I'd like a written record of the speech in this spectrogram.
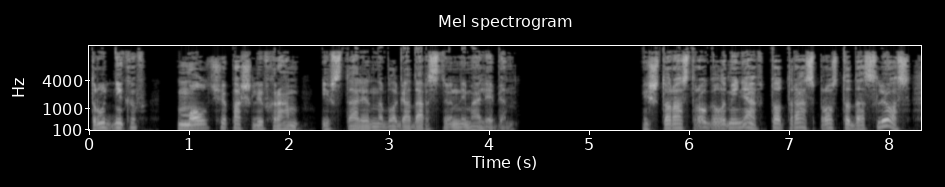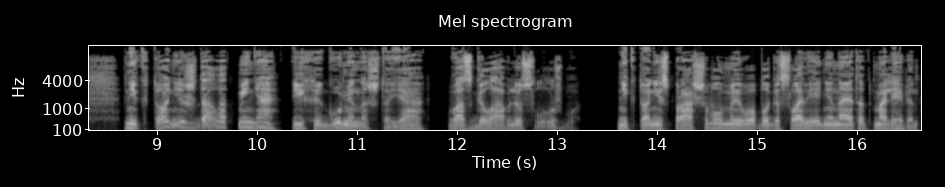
трудников, молча пошли в храм и встали на благодарственный молебен. И что растрогало меня в тот раз просто до слез, никто не ждал от меня, их игумена, что я возглавлю службу. Никто не спрашивал моего благословения на этот молебен,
